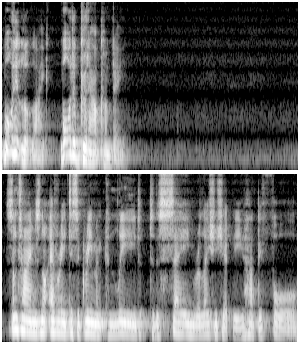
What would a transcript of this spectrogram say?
What would it look like? What would a good outcome be? Sometimes not every disagreement can lead to the same relationship that you had before.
